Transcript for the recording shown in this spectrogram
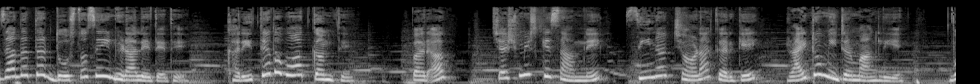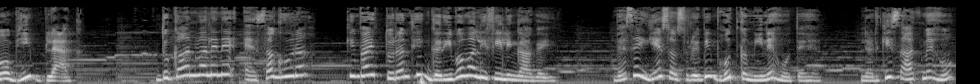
ज़्यादातर दोस्तों से ही भिड़ा लेते थे। खरीदते तो बहुत कम थे। पर अब चश्मिश के सामने सीना चौड़ा करके राइटोमीटर मांग लिए। वो भी ब्लैक। दुकान वाले ने ऐसा घूरा कि भाई तुरंत ही गरीबों वाली फीलिंग आ गई। वैसे ये ससुरे भी बहुत कमीने होते हैं। लड़की साथ में हो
